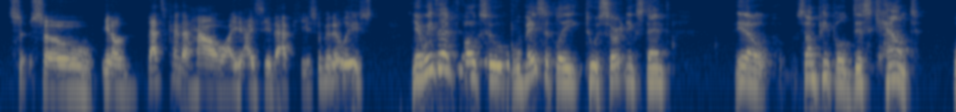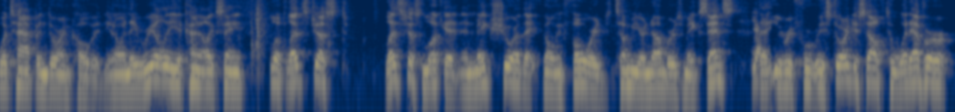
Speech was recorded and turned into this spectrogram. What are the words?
so, so, you know, that's kind of how I, I see that piece of it, at least. Yeah, we've had folks who, who basically, to a certain extent, you know, some people discount what's happened during COVID, you know, and they really are kind of like saying, look, let's just let's just look at and make sure that going forward, some of your numbers make sense, yeah. that you re- restored yourself to whatever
